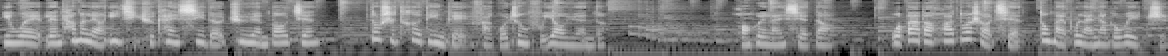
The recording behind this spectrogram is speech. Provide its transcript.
因为连他们俩一起去看戏的剧院包间，都是特定给法国政府要员的。黄慧兰写道：“我爸爸花多少钱都买不来那个位置。”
